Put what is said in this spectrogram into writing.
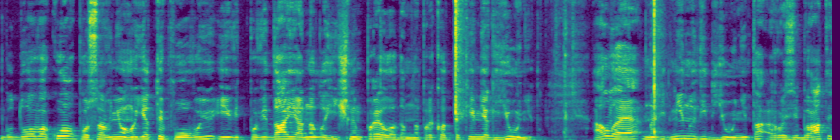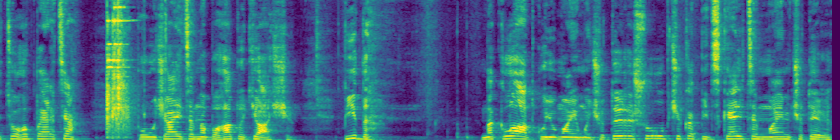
Будова корпуса в нього є типовою і відповідає аналогічним приладам, наприклад, таким як юніт. Але, на відміну від юніта, розібрати цього перця виходить набагато тяжче. Під накладкою маємо 4 шурупчика, під скельцем маємо 4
